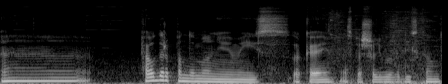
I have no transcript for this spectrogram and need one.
Uh, Powder Pandemonium is okay, especially with a discount.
